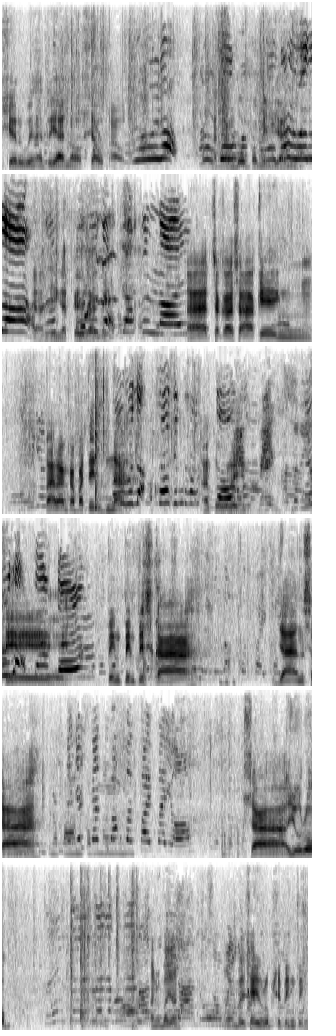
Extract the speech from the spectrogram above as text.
Sherwin Adriano, shout out. At ang buong pamilya niyo. Yan, ingat kayo lagi. At saka sa aking parang kapatid na ang turing. Si Ping Ping Piska diyan sa sa Europe. Ano ba 'yon? Ano ba yun sa Europe si Ping Ping?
